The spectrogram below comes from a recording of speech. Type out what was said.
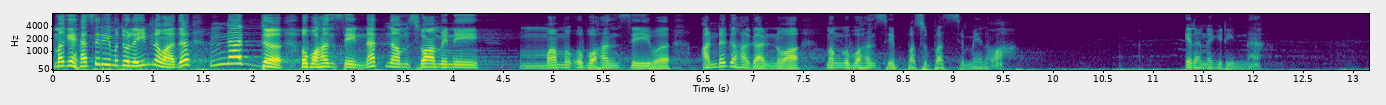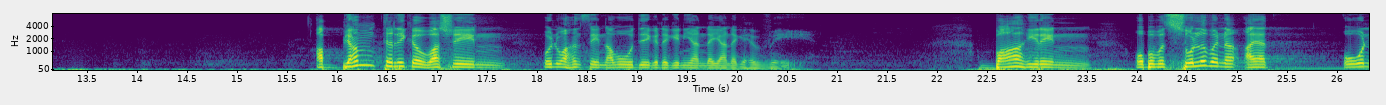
මගේ හැසිරීම තුල ඉන්නවද? නැද්ද? ඔබ වහන්සේ නැත්නම් ස්වාමිනී මම ඔබ වහන්සේව අඬ ගහ ගන්නවා. මම ඔබ වහන්සේ පසුපස්සෙම එනවා එන නැගිටින්න. අභ්‍යන්තරික වශයෙන් උන්වහන්සේ නවෝදයකට ගෙනියන්න යන ගැහ්වේ. බාහිරෙන් ඔබව සොලවන අයත් ඕන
